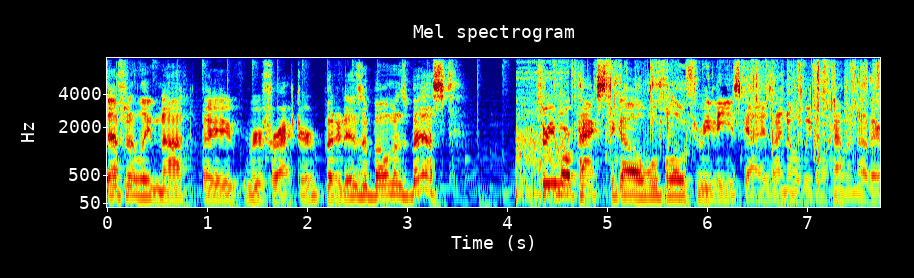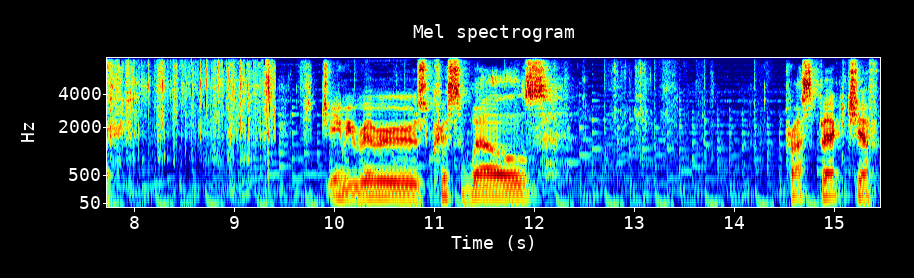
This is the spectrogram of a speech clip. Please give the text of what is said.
definitely not a refractor, but it is a Bowman's Best. Three more packs to go. We'll blow through these guys. I know we don't have another. Jamie Rivers, Chris Wells, prospect Jeff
